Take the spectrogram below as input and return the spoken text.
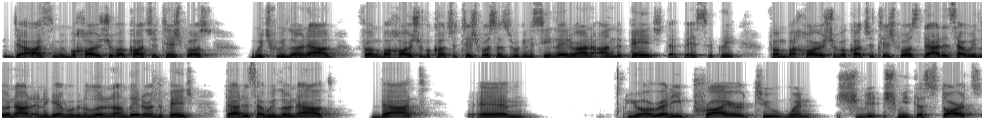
the asimi b'char tishbos, which we learn out from b'char shuvakatsu tishbos, as we're going to see later on on the page. That basically from b'char shuvakatsu tishbos, that is how we learn out. And again, we're going to learn it on later on the page. That is how we learn out that um, you already prior to when Shemitah starts,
